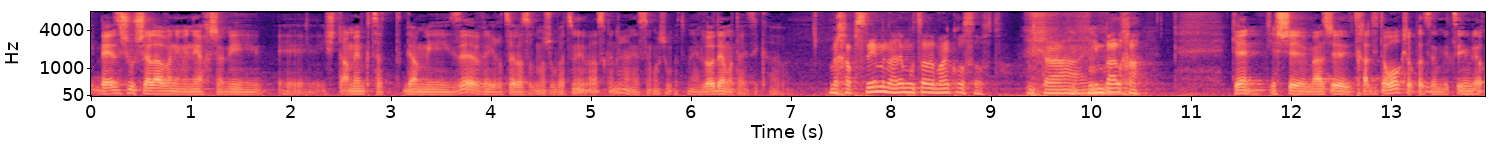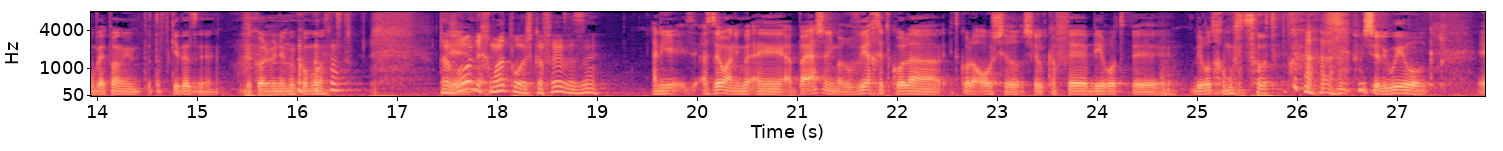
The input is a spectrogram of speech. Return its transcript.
באיזשהו שלב אני מניח שאני אה, אשתעמם קצת גם מזה, וארצה לעשות משהו בעצמי, ואז כנראה אני אעשה משהו בעצמי, אני לא יודע מתי זה יקרה. מחפשים מנהלי מוצר במייקרוסופט. אתה, אם בא לך. כן, יש, אה, מאז שהתחלתי את הוורקשופ הזה, מציעים לי הרבה פעמים את התפקיד הזה בכל מיני מקומות. תבוא, אה. נחמד פה, יש קפה וזה. אני, אז זהו, אני, אה, הבעיה שאני מרוויח את כל, ה, את כל העושר של קפה, בירות ובירות חמוצות של WeWork, אה,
